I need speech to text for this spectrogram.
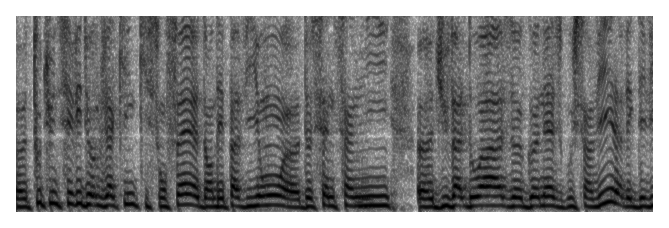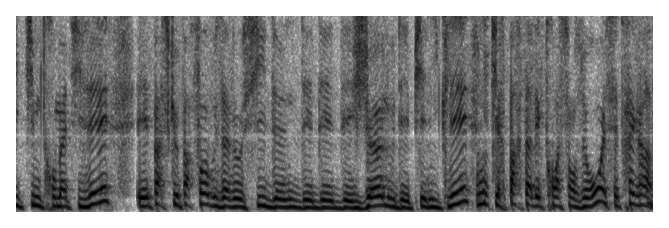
euh toute une série de homejacking qui sont faits dans des pavillons euh, de Seine-Saint-Denis, euh, du Val d'Oise, Gonesse, Goussainville, avec des victimes traumatisées, et parce que parfois vous avez aussi de, de, de, des jeunes ou des pieds nickelés qui repartent avec 300 euros, et c'est très grave.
